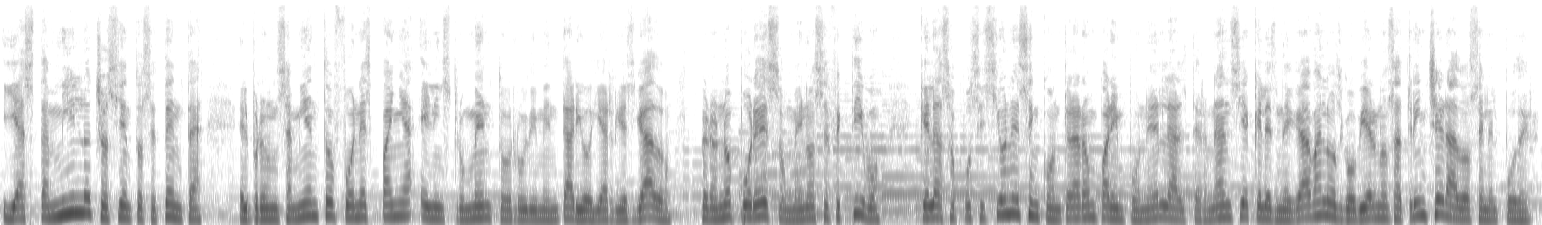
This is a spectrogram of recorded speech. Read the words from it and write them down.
y hasta 1870 el pronunciamiento fue en España el instrumento rudimentario y arriesgado, pero no por eso menos efectivo, que las oposiciones encontraron para imponer la alternancia que les negaban los gobiernos atrincherados en el poder.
